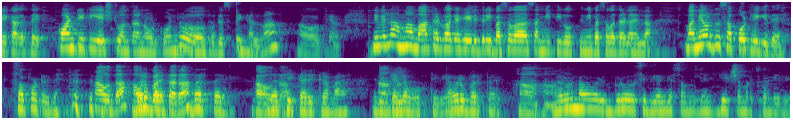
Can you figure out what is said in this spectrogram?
ಬೇಕಾಗುತ್ತೆ. ಕ್ವಾಂಟಿಟಿ ಎಷ್ಟು ಅಂತ ನೋಡ್ಕೊಂಡು ಕುದಿಸ್ಬೇಕಲ್ವಾ? ಓಕೆ ನೀವೆಲ್ಲ ಅಮ್ಮ ಮಾತಾಡುವಾಗ ಹೇಳಿದ್ರಿ ಬಸವ ಸಮಿತಿಗೆ ಹೋಗ್ತೀನಿ ಬಸವ ದಳ ಎಲ್ಲ. ಮನೆಯವ್ರದ್ದು ಸಪೋರ್ಟ್ ಹೇಗಿದೆ? ಸಪೋರ್ಟ್ ಇದೆ. ಹೌದಾ? ಅವರು ಬರ್ತಾರಾ ಬರ್ತಾರೆ? ಹೌದಾ? ಕಾರ್ಯಕ್ರಮ. ಇದಕ್ಕೆಲ್ಲ ಹೋಗ್ತೀವಿ. ಅವರು ಬರ್ತಾರೆ. ಹಾ ಹಾ ಅವರು ನಾವು ಇಬ್ಬರು ಸಿದ್ಧಗಂಗೆ ಸ್ವಾಮೀಜಿ ದೀಕ್ಷೆ ಮಾಡಿಸ್ಕೊಂಡಿದ್ವಿ.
